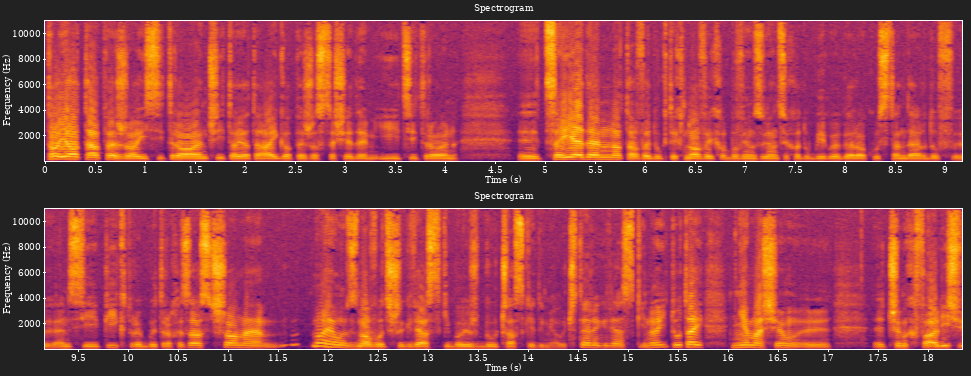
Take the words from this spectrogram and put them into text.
Toyota, Peugeot i Citroën, czyli Toyota Aygo, Peugeot 107 i Citroën yy, C1, no to według tych nowych, obowiązujących od ubiegłego roku standardów yy, NCAP, które były trochę zaostrzone, mają znowu trzy gwiazdki, bo już był czas, kiedy miały cztery gwiazdki. No i tutaj nie ma się y, y, czym chwalić.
